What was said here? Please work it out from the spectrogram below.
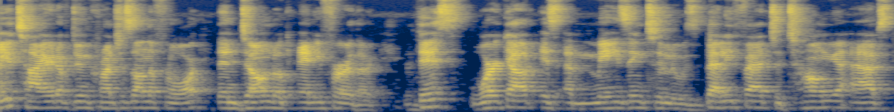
you tired of doing crunches on the floor? Then don't look any further. This workout is amazing to lose belly fat, to tone your abs.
